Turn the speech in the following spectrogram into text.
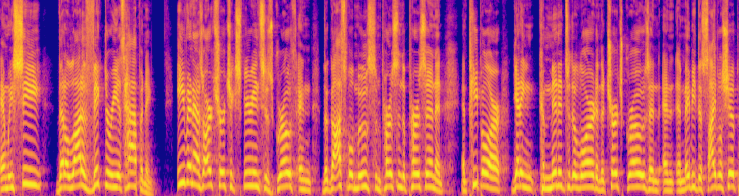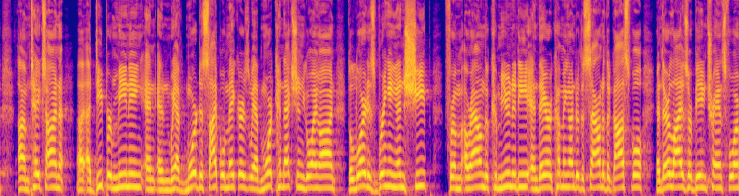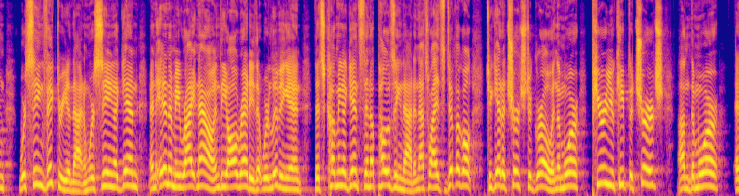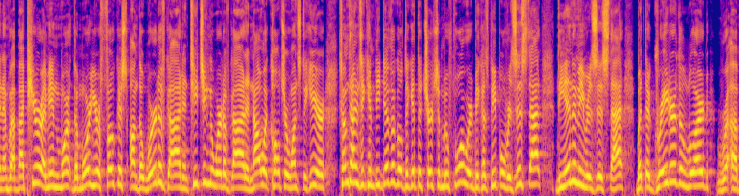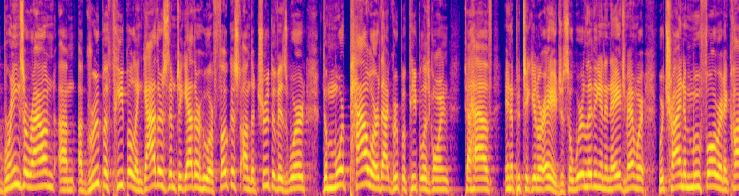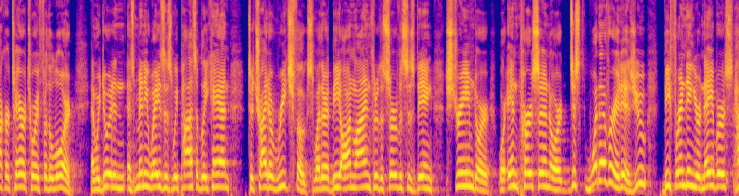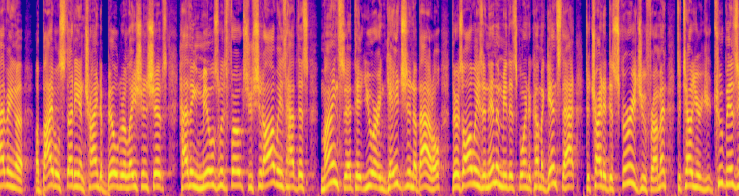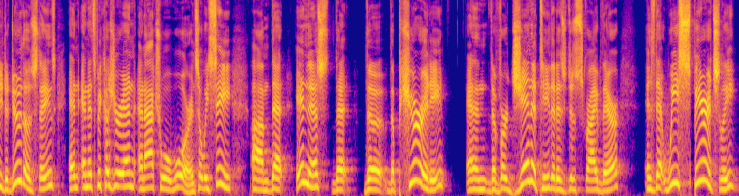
and we see that a lot of victory is happening. Even as our church experiences growth and the gospel moves from person to person and, and people are getting committed to the Lord and the church grows and, and, and maybe discipleship um, takes on a, a deeper meaning and, and we have more disciple makers, we have more connection going on. The Lord is bringing in sheep from around the community and they are coming under the sound of the gospel and their lives are being transformed. We're seeing victory in that. And we're seeing again an enemy right now in the already that we're living in that's coming against and opposing that. And that's why it's difficult to get a church to grow. And the more pure you keep the church, um, the more and by pure, I mean more, the more you're focused on the Word of God and teaching the Word of God and not what culture wants to hear, sometimes it can be difficult to get the church to move forward because people resist that. The enemy resists that. But the greater the Lord uh, brings around um, a group of people and gathers them together who are focused on the truth of His Word, the more power that group of people is going to have in a particular age. And so we're living in an age, man, where we're trying to move forward and conquer territory for the Lord. And we do it in as many ways as we possibly can to try to reach folks, whether it be online through the services being streamed or, or in person or just whatever it is. You befriending your neighbors, having a, a Bible study and trying to build relationships, having meals with folks. You should always have this mindset that you are engaged in a battle. There's always an enemy that's going to come against that to try to discourage you from it, to tell you you're too busy to do those things. And, and it's because you're in an actual war. And so we see um, that in this, that the, the purity and the virginity that is described there is that we spiritually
